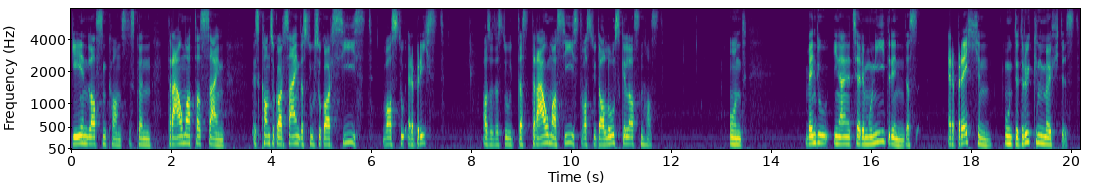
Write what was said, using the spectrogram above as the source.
gehen lassen kannst. Es können Traumata sein. Es kann sogar sein, dass du sogar siehst, was du erbrichst. Also, dass du das Trauma siehst, was du da losgelassen hast. Und wenn du in einer Zeremonie drin das Erbrechen unterdrücken möchtest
